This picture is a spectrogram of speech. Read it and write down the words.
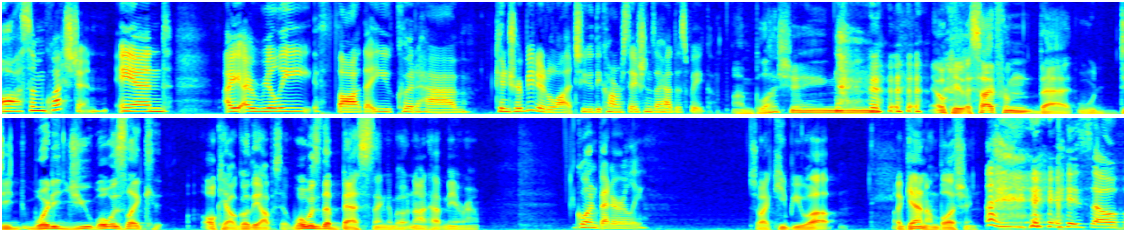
awesome question. And I, I really thought that you could have contributed a lot to the conversations i had this week I'm blushing. okay, aside from that, did what did you what was like okay, I'll go the opposite. What was the best thing about not having me around? going to bed early So I keep you up. Again, I'm blushing. so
